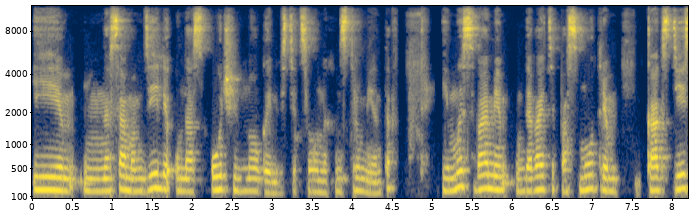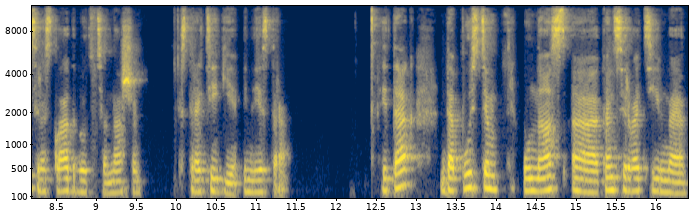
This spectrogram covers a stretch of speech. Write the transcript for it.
и на самом деле у нас очень много инвестиционных инструментов. И мы с вами давайте посмотрим, как здесь раскладываются наши стратегии инвестора. Итак, допустим, у нас э, консервативная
